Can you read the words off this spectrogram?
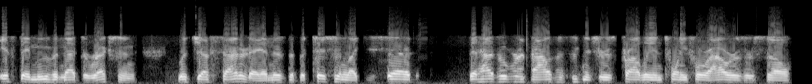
if they move in that direction with Jeff Saturday. And there's the petition, like you said, that has over a thousand signatures probably in 24 hours or so.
